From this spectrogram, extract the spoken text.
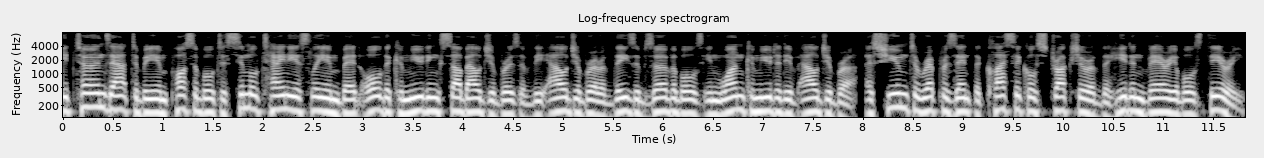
It turns out to be impossible to simultaneously embed all the commuting subalgebras of the algebra of these observables in one commutative algebra, assumed to represent the classical structure of the hidden variables theory,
